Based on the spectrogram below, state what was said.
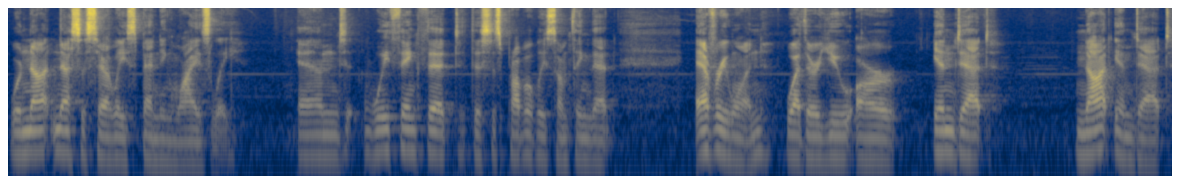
we're not necessarily spending wisely. And we think that this is probably something that everyone, whether you are in debt, not in debt,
